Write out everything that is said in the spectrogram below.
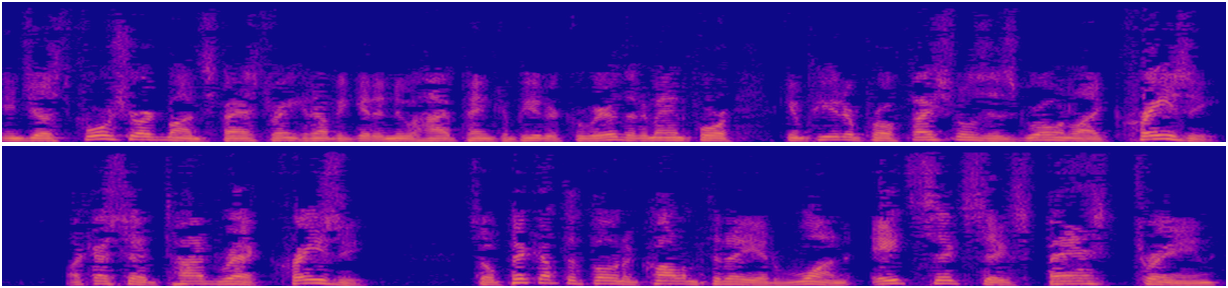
In just four short months, Fast Train can help you get a new high-paying computer career. The demand for computer professionals is growing like crazy. Like I said, Todd Dreck, crazy. So pick up the phone and call them today at 1-866-FAST-TRAIN.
